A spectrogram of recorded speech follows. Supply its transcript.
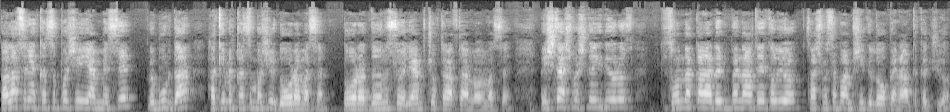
Galatasaray'ın Kasımpaşa'yı yenmesi ve burada hakemin Kasımpaşa'yı doğraması, doğradığını söyleyen birçok taraftarın olması. Beşiktaş başına gidiyoruz. Son dakikalarda bir penaltı yakalıyor. Saçma sapan bir şekilde o penaltı kaçıyor.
